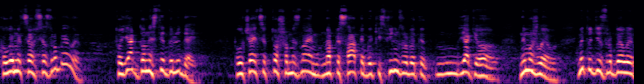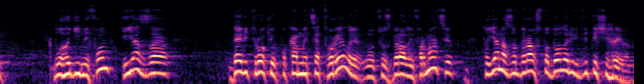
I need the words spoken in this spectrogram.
Коли ми це все зробили, то як донести до людей? Получається, то, що ми знаємо, написати або якийсь фільм зробити, як його неможливо. Ми тоді зробили благодійний фонд, і я за 9 років, поки ми це творили, ну, цю збирали інформацію, то я назабирав 100 доларів і 2000 гривень.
